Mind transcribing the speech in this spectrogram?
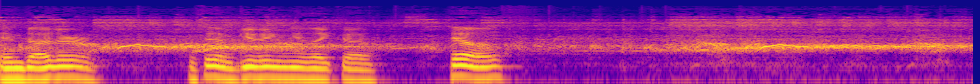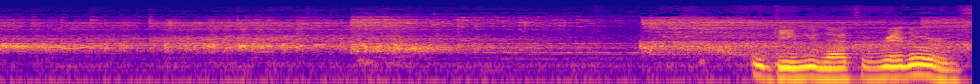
And the other, instead of giving me like uh, a health, it gave me lots of red orbs.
